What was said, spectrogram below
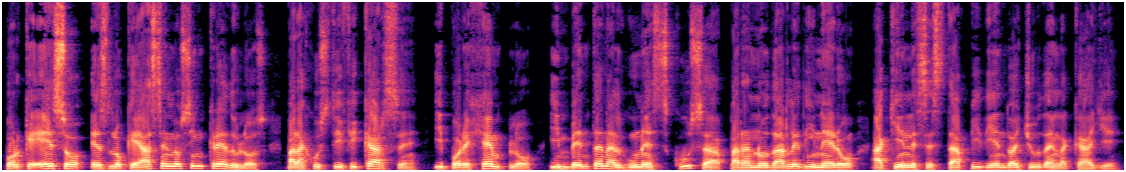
porque eso es lo que hacen los incrédulos para justificarse y, por ejemplo, inventan alguna excusa para no darle dinero a quien les está pidiendo ayuda en la calle,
